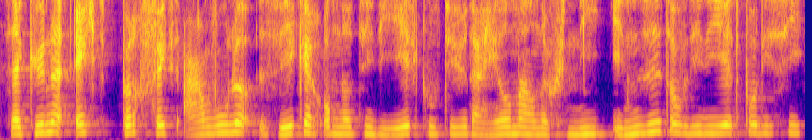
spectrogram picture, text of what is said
Zij kunnen echt perfect aanvoelen, zeker omdat die dieetcultuur daar helemaal nog niet in zit, of die dieetpolitie.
